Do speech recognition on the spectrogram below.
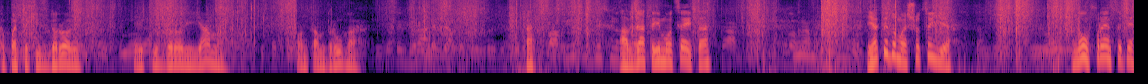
Капець які здорові. Які здорові ями. Вон там друга. А, а взяти йому цей, так? Як ти думаєш, що це є? Ну, в принципі,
